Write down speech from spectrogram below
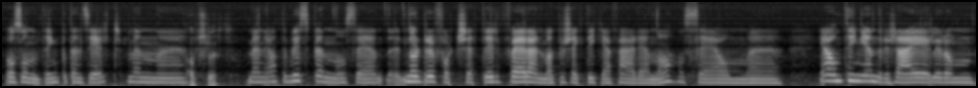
og sånne ting potensielt. Men, eh, Absolutt. men ja, det blir spennende å se når dere fortsetter, for jeg regner med at prosjektet ikke er ferdig ennå, og se om, eh, ja, om ting endrer seg, eller om,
